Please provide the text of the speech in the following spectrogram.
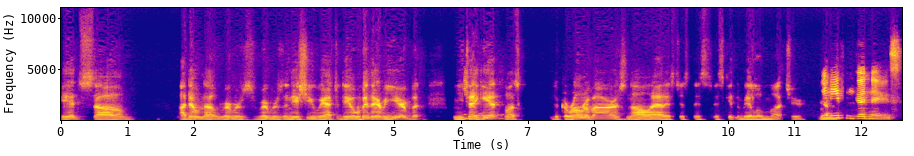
it's um, I don't know. Rivers rivers an issue we have to deal with every year, but when you take it plus the coronavirus and all that, it's just it's it's getting to be a little much here. We need some good news.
